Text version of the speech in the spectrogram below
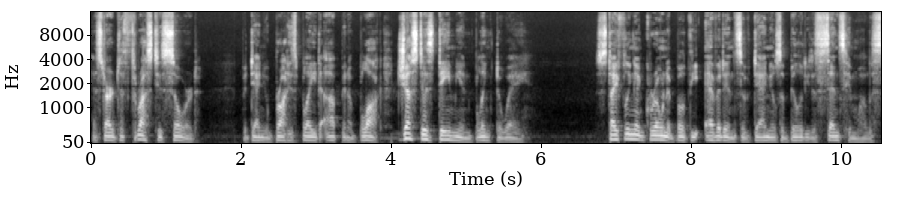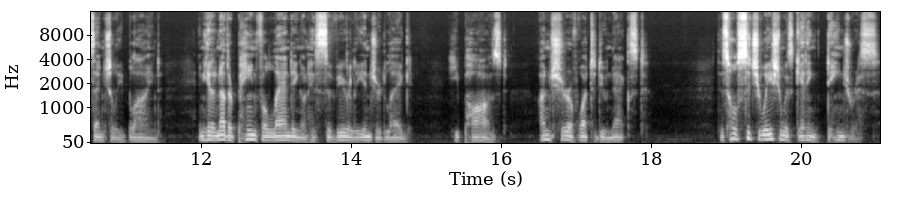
and started to thrust his sword. But Daniel brought his blade up in a block just as Damien blinked away. Stifling a groan at both the evidence of Daniel's ability to sense him while essentially blind, and yet another painful landing on his severely injured leg, he paused, unsure of what to do next. This whole situation was getting dangerous.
